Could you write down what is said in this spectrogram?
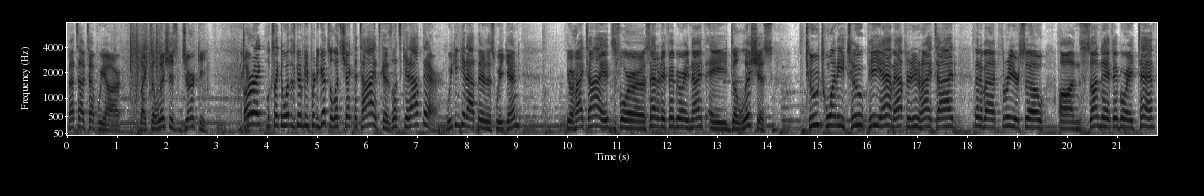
That's how tough we are. Like delicious jerky. All right, looks like the weather's going to be pretty good, so let's check the tides because let's get out there. We can get out there this weekend. Your high tides for Saturday, February 9th, a delicious 2:22 p.m. afternoon high tide. Then about 3 or so on Sunday, February 10th.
